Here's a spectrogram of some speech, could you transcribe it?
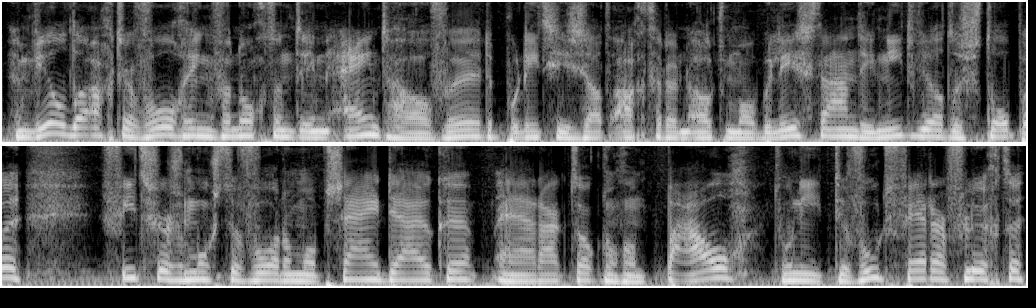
Een wilde achtervolging vanochtend in Eindhoven. De politie zat achter een automobilist aan die niet wilde stoppen. Fietsers moesten voor hem opzij duiken. En hij raakte ook nog een paal. Toen hij te voet verder vluchtte,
